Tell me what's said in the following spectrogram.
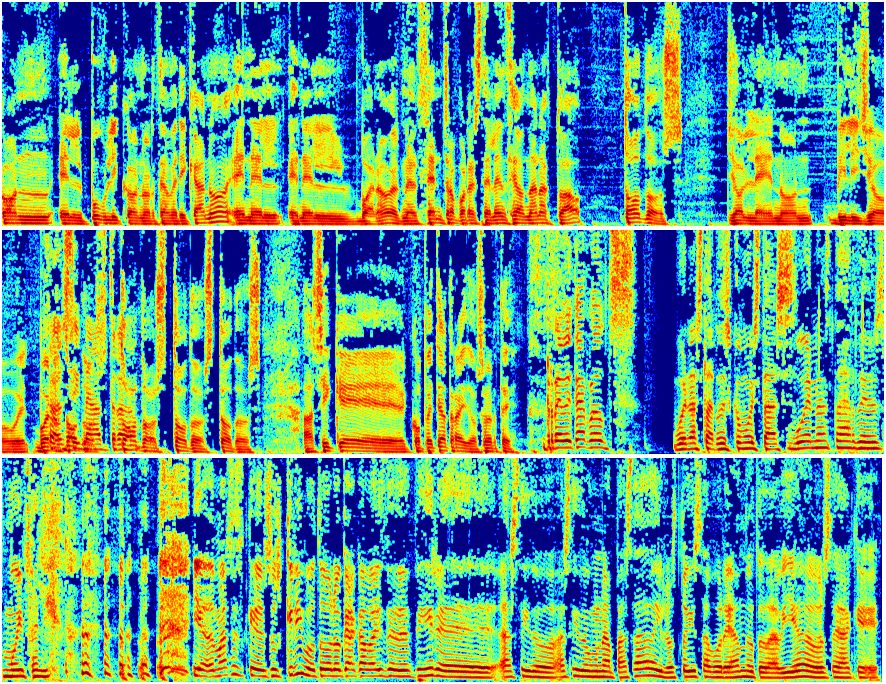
con el público norteamericano en el, en el, bueno, en el centro por excelencia donde han actuado todos John Lennon, Billy Joel, bueno, todos, todos, todos, todos. Así que Copete ha traído suerte. Rebeca Rods. Buenas tardes, ¿cómo estás? Buenas tardes, muy feliz. y además es que suscribo todo lo que acabáis de decir. Eh, ha, sido, ha sido una pasada y lo estoy saboreando todavía. O sea que,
